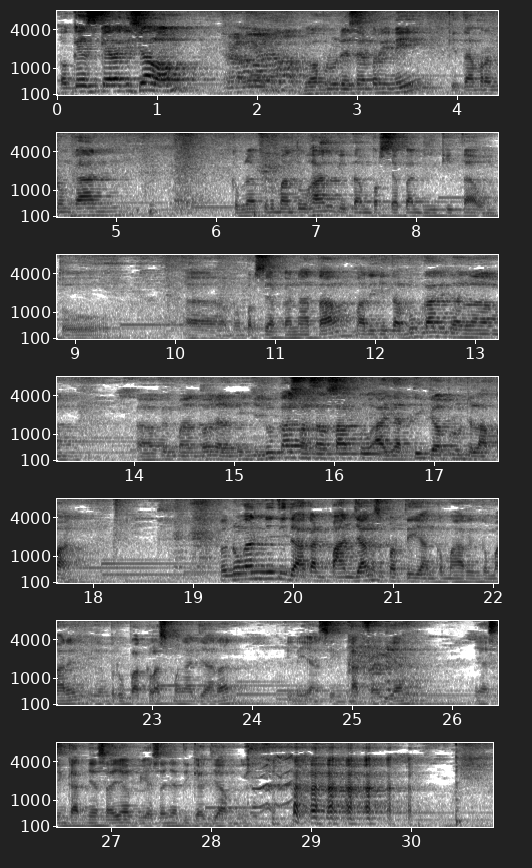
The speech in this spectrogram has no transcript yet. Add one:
Oke, sekali lagi shalom. 20 Desember ini kita merenungkan kebenaran firman Tuhan, kita mempersiapkan diri kita untuk uh, mempersiapkan Natal. Mari kita buka di dalam uh, firman Tuhan dalam Injil Lukas pasal 1 ayat 38. Renungan ini tidak akan panjang seperti yang kemarin-kemarin yang berupa kelas pengajaran. Ini yang singkat saja. Ya singkatnya saya biasanya tiga jam.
